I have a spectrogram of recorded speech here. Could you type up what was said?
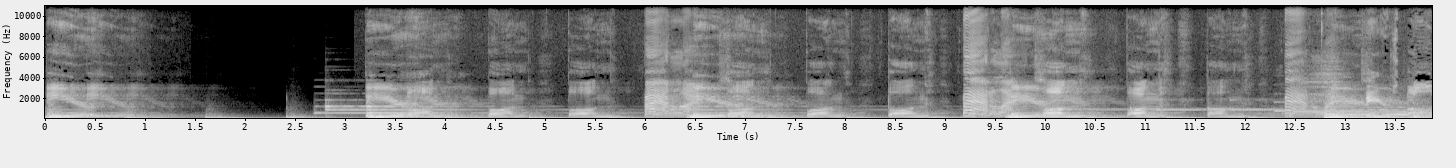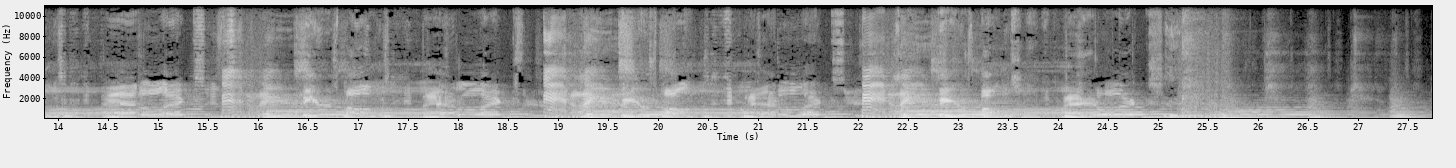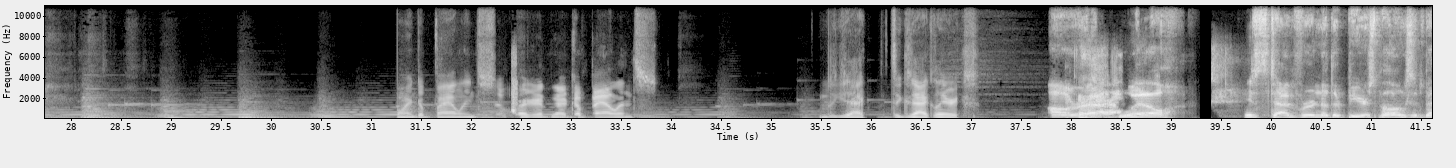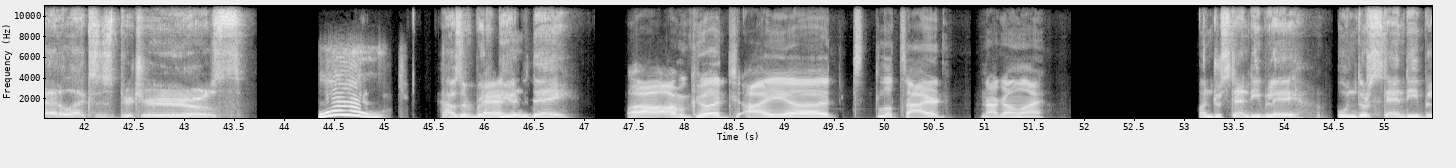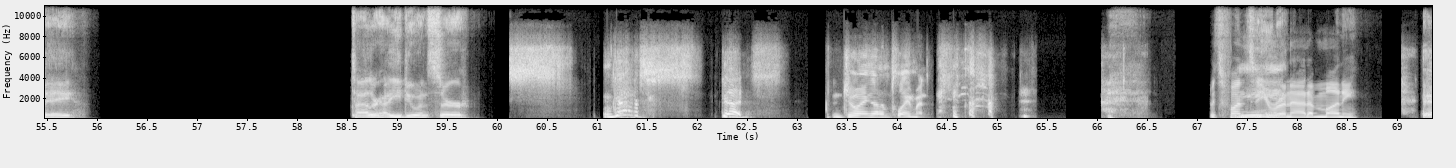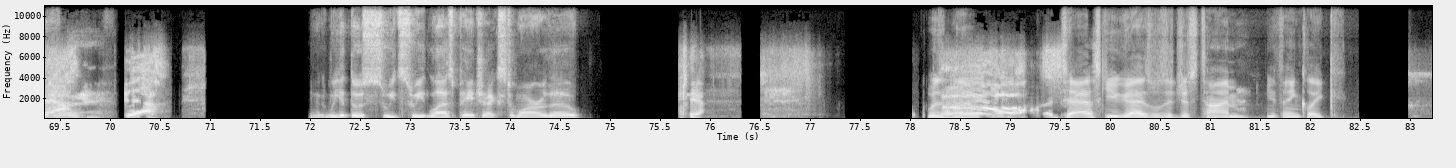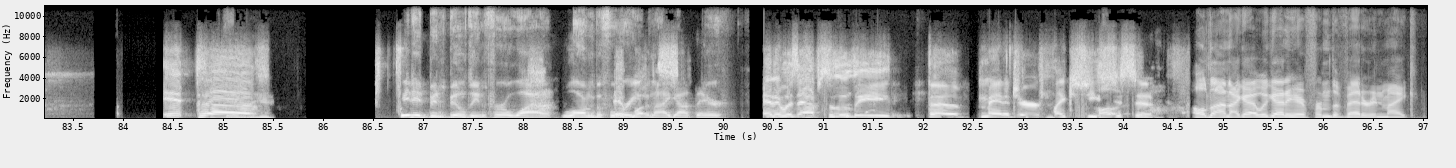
Beer. Beer. Bong. Bong. Bong. Battle Beer. Bong. Bong. Bong. Battle Beer. Bong. Bong. Bong. Find a balance, like a balance. Exact, it's exact lyrics. All right, well, it's time for another beers, bongs, and battle axes, bitches. Woo! How's everybody Hey. doing today? Uh, I'm good. I uh, a little tired. Not gonna lie. Understandible, understandible. Tyler, how you doing, sir? Good. Good. Enjoying unemployment. It's fun till you run out of money. Yeah. Yeah. We get those sweet, sweet last paychecks tomorrow, though. Yeah. Was the, Oh, to ask you guys, was it just time? You think like? it uh It had been building for a while, long before It even I got there. And it was absolutely the manager. Like she's Oh. just a Hold on, I got we got to hear from the veteran, Mike.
